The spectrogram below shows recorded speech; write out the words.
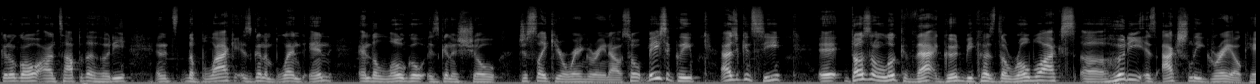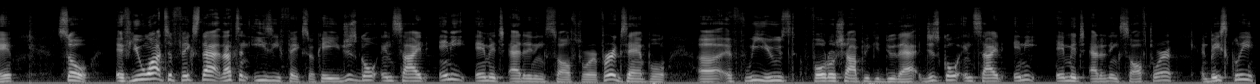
It's gonna go on top of the hoodie and it's the black is gonna blend in and the logo is gonna show just like you're wearing right now so basically as you can see it doesn't look that good because the roblox uh, hoodie is actually gray okay so if you want to fix that that's an easy fix okay you just go inside any image editing software for example uh, if we used photoshop you could do that just go inside any image editing software and basically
